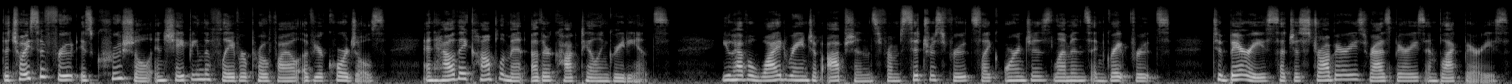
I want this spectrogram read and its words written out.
The choice of fruit is crucial in shaping the flavor profile of your cordials and how they complement other cocktail ingredients. You have a wide range of options from citrus fruits like oranges, lemons, and grapefruits to berries such as strawberries, raspberries, and blackberries.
